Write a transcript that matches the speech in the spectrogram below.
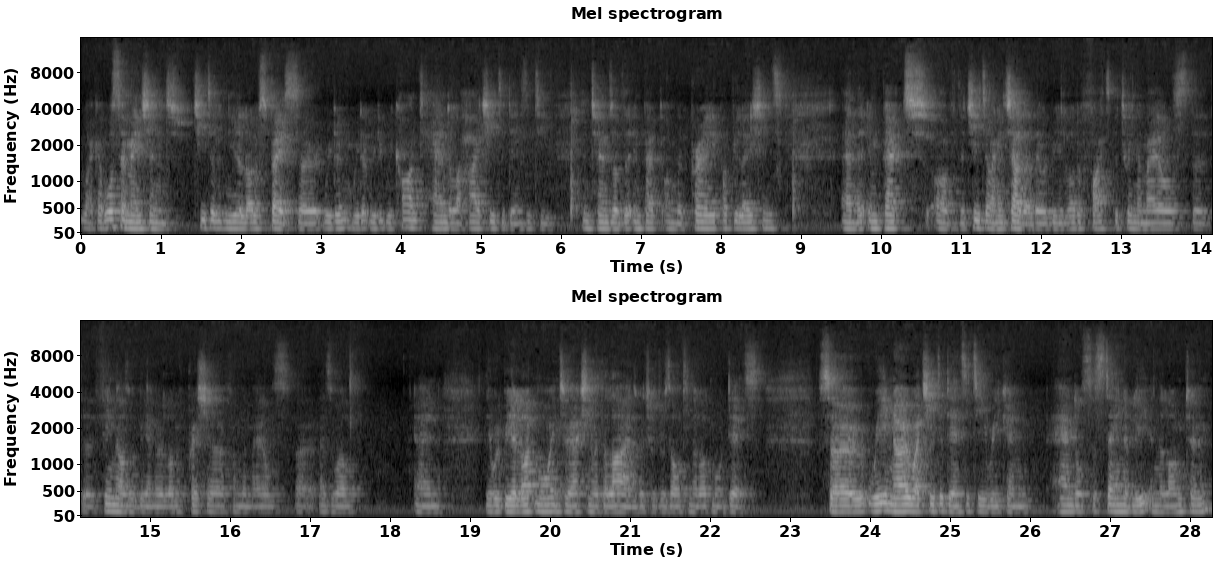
like I've also mentioned, cheetah need a lot of space, so we don't, we, don't, we, we can't handle a high cheetah density in terms of the impact on the prey populations and the impact of the cheetah on each other. There would be a lot of fights between the males. The, the females would be under a lot of pressure from the males uh, as well. And there would be a lot more interaction with the lions, which would result in a lot more deaths. So we know what cheetah density we can handle sustainably in the long term.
